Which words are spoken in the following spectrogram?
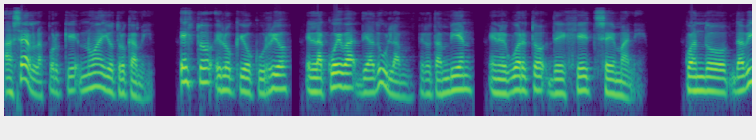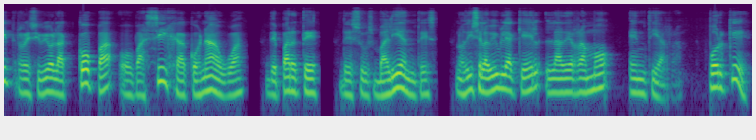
hacerlas porque no hay otro camino. Esto es lo que ocurrió en la cueva de Adulam, pero también en el huerto de Getsemani. Cuando David recibió la copa o vasija con agua de parte de sus valientes, nos dice la Biblia que Él la derramó en tierra. ¿Por qué?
